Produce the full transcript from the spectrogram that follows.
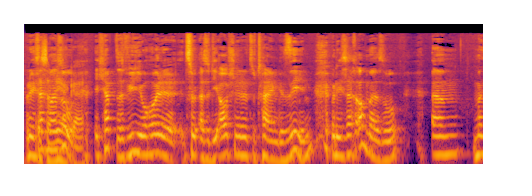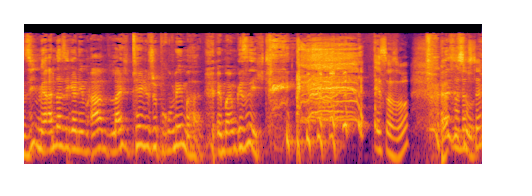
Und ich sag mal so, geil. ich habe das Video heute, zu, also die Ausschnitte zu Teilen gesehen und ich sag auch mal so, ähm, man sieht mir an, dass ich an dem Abend leichte technische Probleme habe in meinem Gesicht. Ist das so? Hört Es man ist das so, denn?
